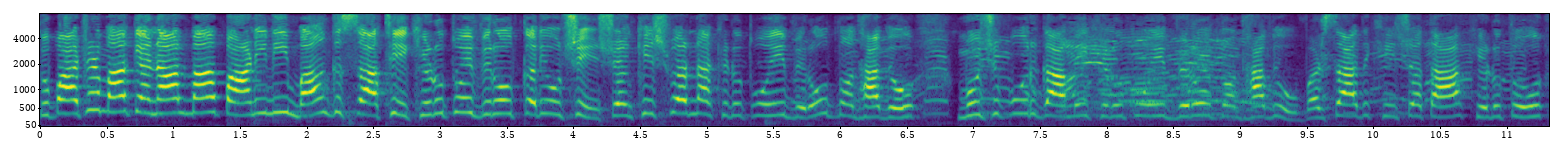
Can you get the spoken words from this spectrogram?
તો પાટણમાં કેનાલમાં પાણીની માંગ સાથે ખેડૂતોએ વિરોધ કર્યો છે. શંખેશ્વરના ખેડૂતોએ વિરોધ નોંધાવ્યો. મુજપુર ગામે ખેડૂતોએ વિરોધ નોંધાવ્યો. વરસાદ ખેંચાતા ખેડૂતો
